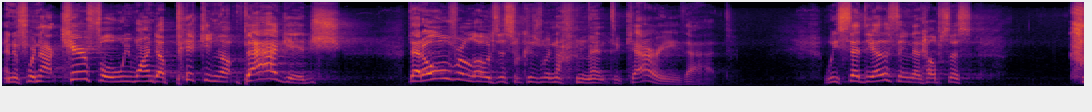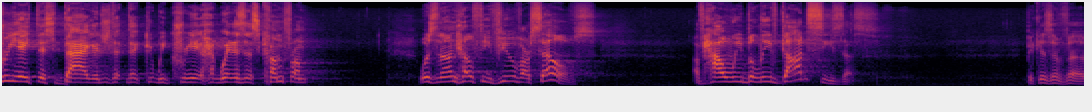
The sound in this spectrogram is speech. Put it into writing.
And if we're not careful, we wind up picking up baggage that overloads us because we're not meant to carry that. We said the other thing that helps us create this baggage that, that we create, where does this come from? Was an unhealthy view of ourselves, of how we believe God sees us. Because of uh,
